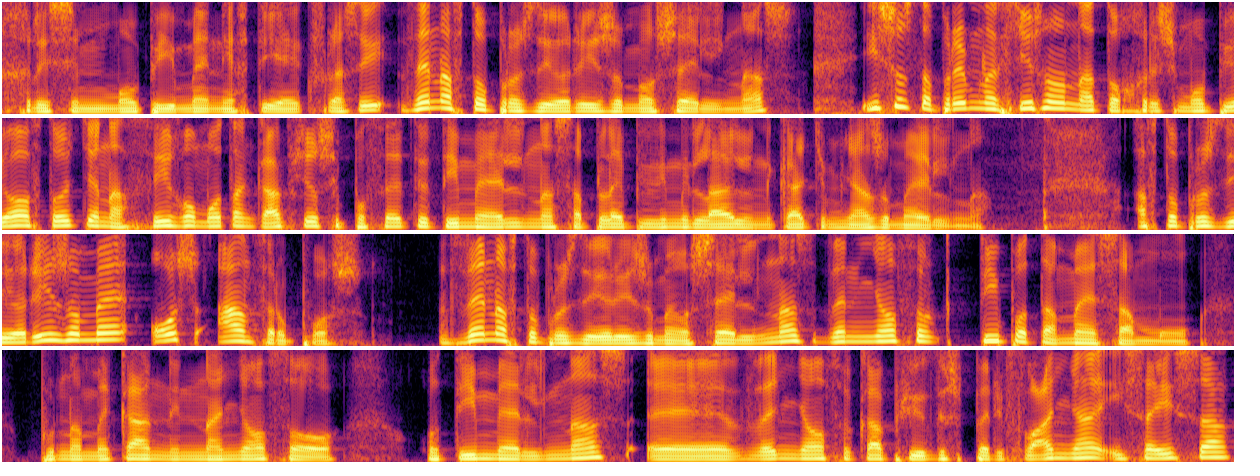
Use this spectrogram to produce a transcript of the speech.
χρησιμοποιημένη αυτή η έκφραση. Δεν αυτό προσδιορίζομαι ως Έλληνας. σω θα πρέπει να αρχίσω να το χρησιμοποιώ αυτό και να θίγομαι όταν κάποιος υποθέτει ότι είμαι Έλληνας απλά επειδή μιλάω ελληνικά και μοιάζομαι Έλληνα. Αυτοπροσδιορίζομαι ως άνθρωπος. Δεν αυτοπροσδιορίζομαι ως Έλληνας. Δεν νιώθω τίποτα μέσα μου που να με κάνει να νιώθω ότι είμαι Έλληνας. Ε, δεν νιώθω κάποιο είδους περηφάνεια. σα ίσα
